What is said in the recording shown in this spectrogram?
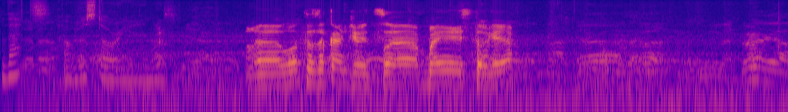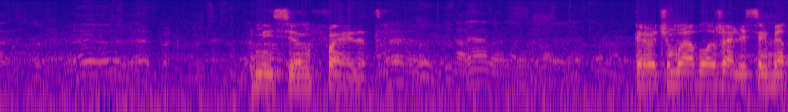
That's how story. Э, вот и заканчивается моя история. Миссия failed. Короче, мы облажались, ребят,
